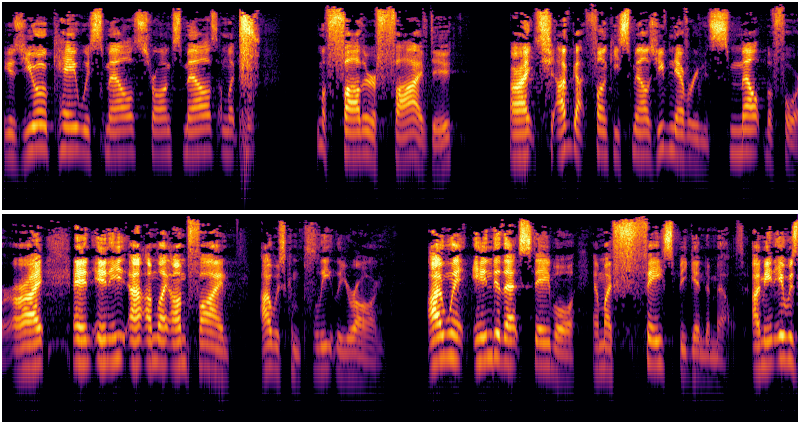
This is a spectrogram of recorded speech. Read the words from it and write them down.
he goes, You okay with smells, strong smells? I'm like, I'm a father of five, dude. All right, I've got funky smells you've never even smelt before. All right, and and he, I'm like, I'm fine. I was completely wrong. I went into that stable and my face began to melt. I mean, it was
